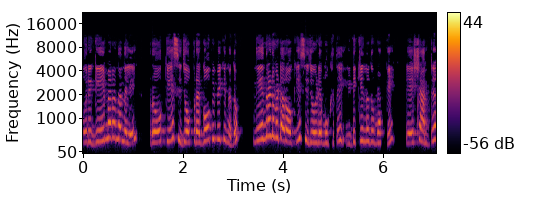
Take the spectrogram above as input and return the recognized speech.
ഒരു ഗെയിമർ എന്ന നിലയിൽ റോക്കിയെ സിജോ പ്രകോപിപ്പിക്കുന്നതും നിയന്ത്രണം വിട്ട റോക്കി സിജോയുടെ മുഖത്തെ ഇടിക്കുന്നതുമൊക്കെ ഏഷ്യാനെറ്റ്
